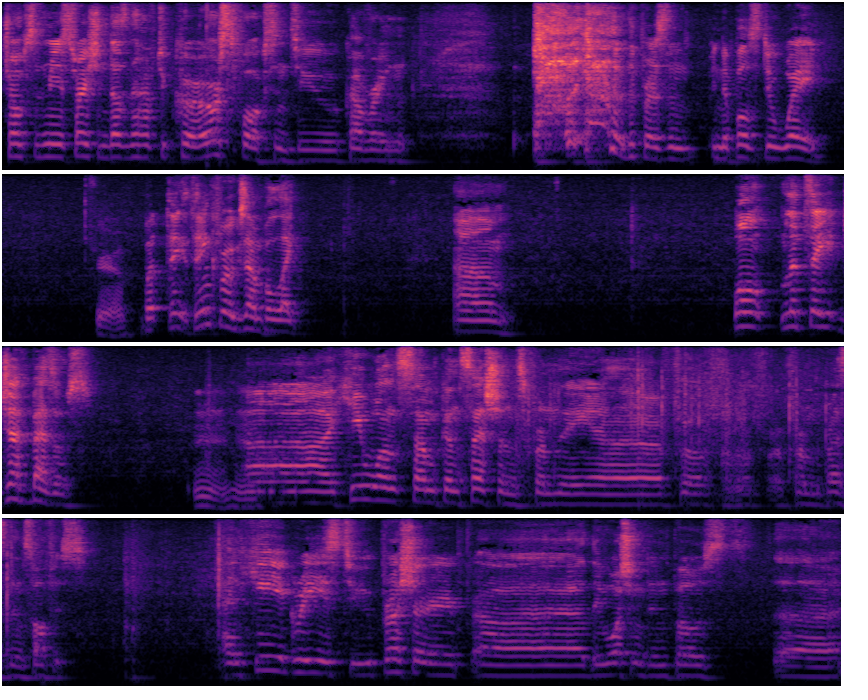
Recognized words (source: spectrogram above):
Trump's administration doesn't have to coerce Fox into covering the president in a positive way. True. But th- think, for example, like, um, well, let's say Jeff Bezos. hmm Uh, he wants some concessions from the uh, for, for, for, from the president's office, and he agrees to pressure uh, the Washington Post uh,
